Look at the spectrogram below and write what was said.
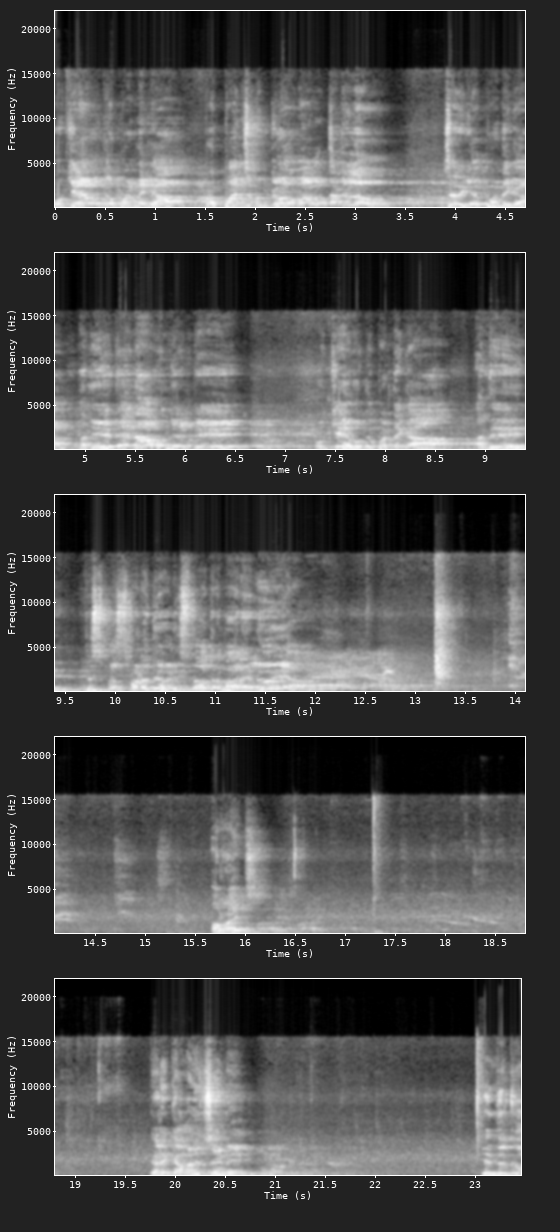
ఒకే ఒక పండుగ ప్రపంచం గ్లోబ్ అంతటిలో జరిగే పండుగ అది ఏదైనా ఉందంటే ఒకే ఒక పండుగ అదే క్రిస్మస్ పండుగ. దేవునికి స్తోత్రం. హల్లెలూయా. రైట్ కానీ గమనించండి ఎందుకు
